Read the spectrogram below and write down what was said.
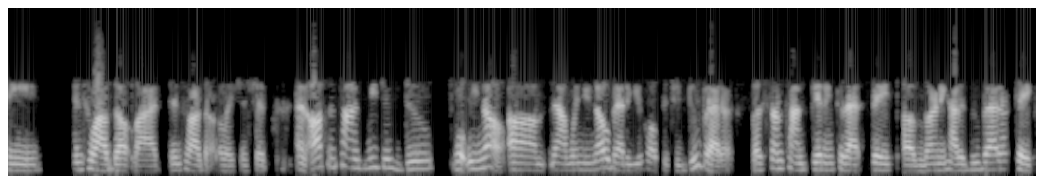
seen, into our adult lives, into our adult relationships. And oftentimes we just do what we know. Um, now, when you know better, you hope that you do better. But sometimes getting to that space of learning how to do better takes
